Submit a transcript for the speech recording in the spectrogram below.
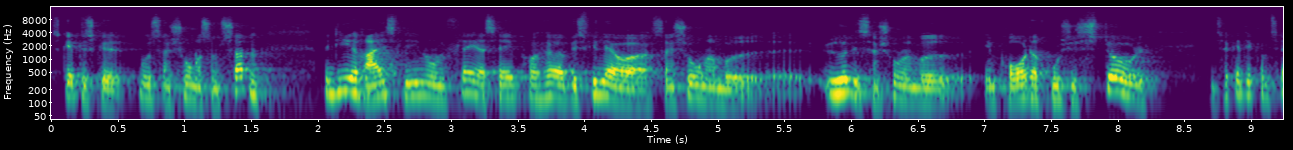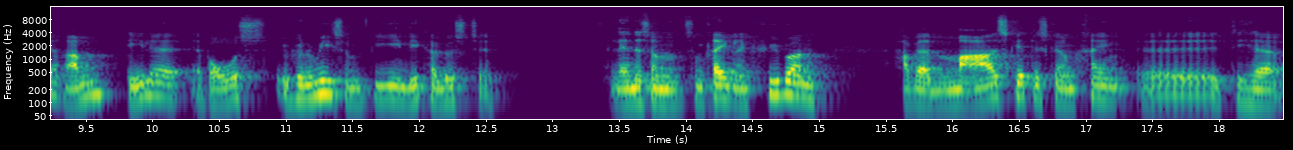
skeptiske mod sanktioner som sådan, men de rejste lige nogle flag og sagde, prøv at høre, hvis vi laver sanktioner mod, øh, yderligere sanktioner mod import af russisk stål, så kan det komme til at ramme dele af vores økonomi, som vi egentlig ikke har lyst til. Lande som, som Grækenland, Kyberen, har været meget skeptiske omkring øh, det her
